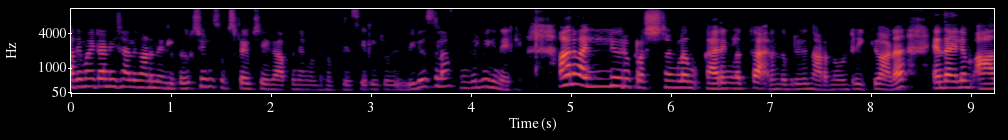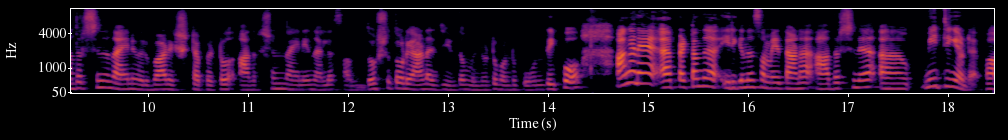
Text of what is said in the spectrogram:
ആദ്യമായിട്ടാണ് ഈ ചാനൽ കാണുന്നതെങ്കിൽ തീർച്ചയായിട്ടും സബ്സ്ക്രൈബ് ചെയ്യുക. അപ്പോൾ ഞങ്ങളുടെ പുതിയ സീരിയൽ റിവ്യൂ വീഡിയോസ് എല്ലാം നിങ്ങൾ അങ്ങനെ വലിയൊരു പ്രശ്നങ്ങളും കാര്യങ്ങളൊക്കെ അനന്തപുരിയിൽ നടന്നുകൊണ്ടിരിക്കുകയാണ്. എന്തായാലും ആദർശന് നയനെ ഒരുപാട് ഇഷ്ടപ്പെട്ടു. ആദർശനും നയനെ നല്ല സന്തോഷത്തോടെയാണ് ജീവിതം മുന്നോട്ട് കൊണ്ടുപോകുന്നത്. ഇപ്പോൾ അങ്ങനെ പെട്ടെന്ന് ഇരിക്കുന്ന സമയത്താണ് ആദർശിന് മീറ്റിംഗ് ഉണ്ട്. അപ്പോൾ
